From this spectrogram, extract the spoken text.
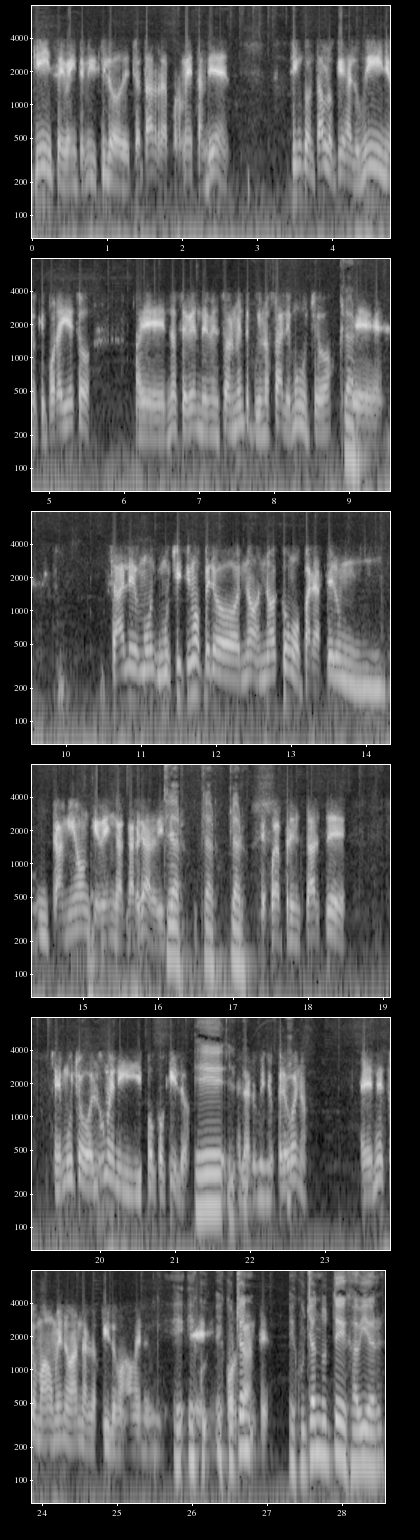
15 y 20 mil kilos de chatarra por mes también, sin contar lo que es aluminio, que por ahí eso eh, no se vende mensualmente porque no sale mucho. Eh, sale muchísimo, pero no no es como para hacer un, camión que venga a cargar, ¿viste? Claro, claro, claro. Se puede prensarse, es mucho volumen y poco kilo eh, el aluminio. Pero bueno, en eso más o menos andan los kilos, más o menos. escuchando, escuchándote, Javier,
